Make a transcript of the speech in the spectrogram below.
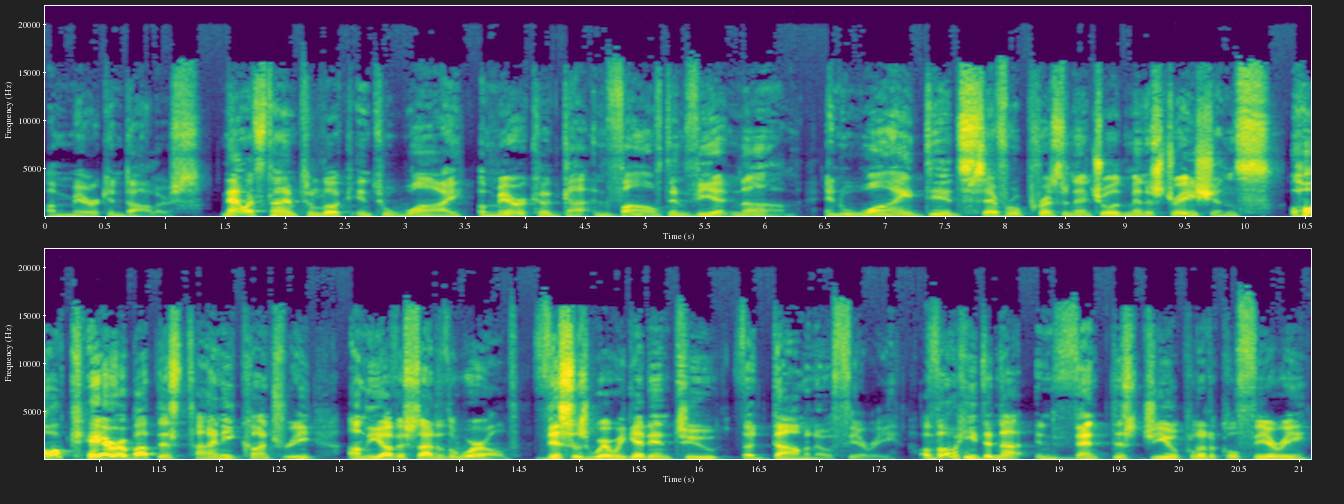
American dollars. Now it's time to look into why America got involved in Vietnam and why did several presidential administrations all care about this tiny country on the other side of the world. This is where we get into the domino theory. Although he did not invent this geopolitical theory,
